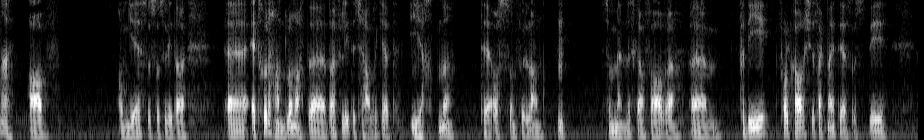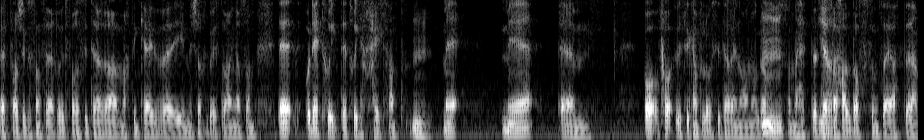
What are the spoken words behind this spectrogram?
Nei. av om Jesus osv. Uh, jeg tror det handler om at det, det er for lite kjærlighet i hjertene til oss som følger han. Som mennesker erfarer. Um, fordi folk har ikke sagt nei til Jesus. De vet bare ikke hvordan han ser ut, for å sitere Martin Cave i min kirke i Stavanger. Som det, og det tror, jeg, det tror jeg er helt sant. Med, med um, og for, Hvis jeg kan få lov å sitere en annen òg, mm. som heter Peter ja. Haldorf, som sier at uh,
